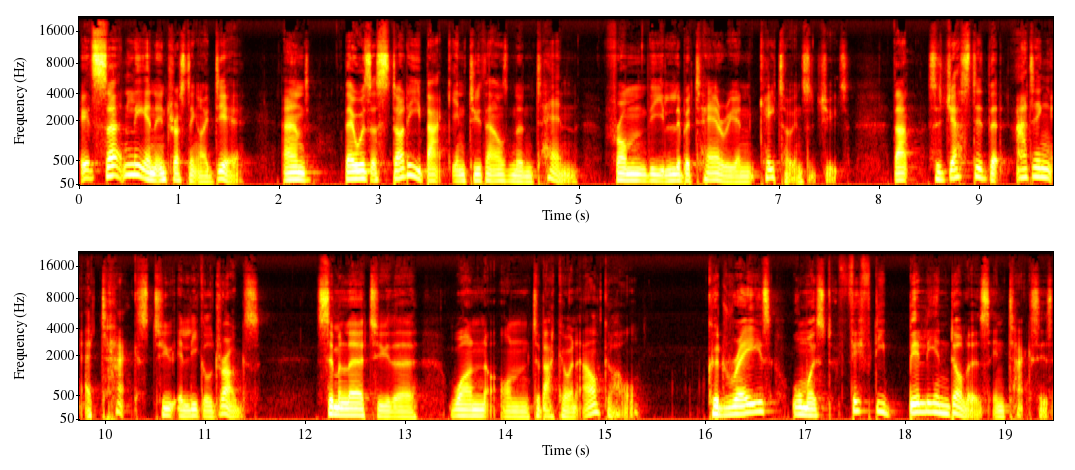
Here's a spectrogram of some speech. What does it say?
It's certainly an interesting idea, and there was a study back in 2010 from the Libertarian Cato Institute that suggested that adding a tax to illegal drugs, similar to the one on tobacco and alcohol, could raise almost $50 billion in taxes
